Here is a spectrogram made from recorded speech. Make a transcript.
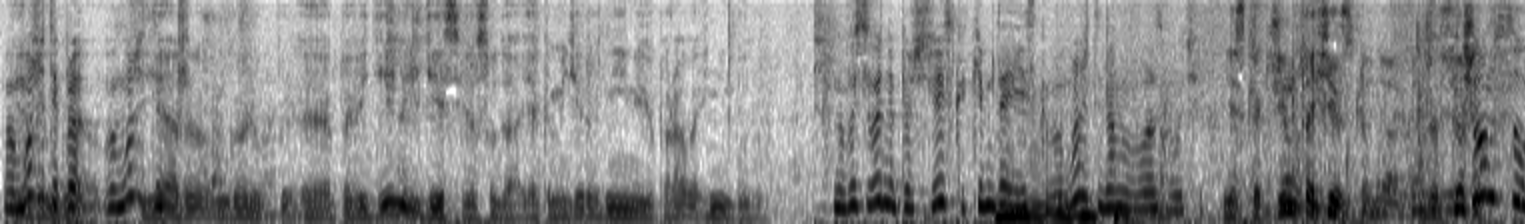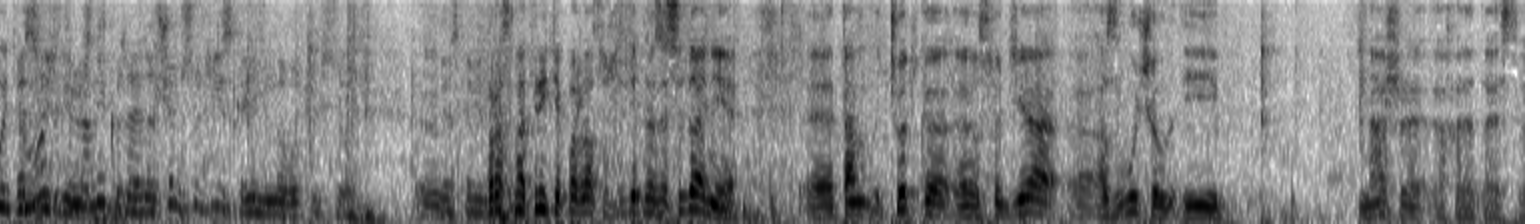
Вы Я можете, же вы можете Я же вам говорю, э, поведение и действия суда я комментировать не имею права и не буду. Ну вы сегодня пришли с каким-то иском, вы можете нам его озвучить? Не с каким-то иском. Уже все, В чем суть? Вы можете нам сказать? на чем суть иска именно вот и все? Комментариев. Просмотрите, пожалуйста, судебное заседание. Э, Там четко э, судья э, озвучил и наше э, ходатайство,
